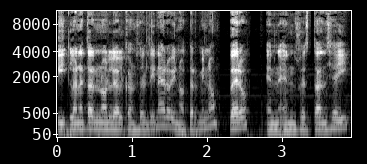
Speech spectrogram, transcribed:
Y la neta no le alcanzó el dinero y no terminó. Pero en, en su estancia ahí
